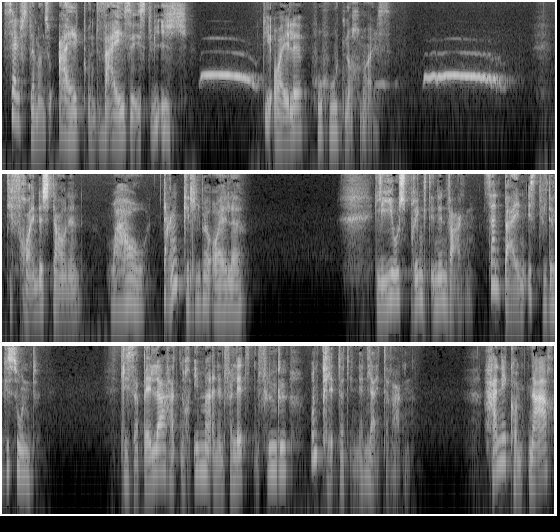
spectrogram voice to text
selbst wenn man so alt und weise ist wie ich. Die Eule huhut nochmals. Die Freunde staunen. Wow, danke, liebe Eule. Leo springt in den Wagen. Sein Bein ist wieder gesund. Lisabella hat noch immer einen verletzten Flügel und klettert in den Leiterwagen. Hanni kommt nach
